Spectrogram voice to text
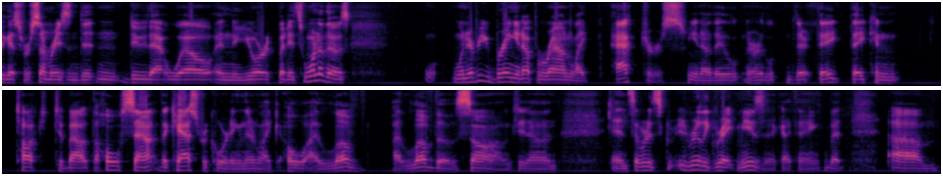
I guess for some reason didn't do that well in New York. But it's one of those whenever you bring it up around like actors, you know, they they they can talk about the whole sound, the cast recording. And they're like, oh, I love I love those songs, you know, and and so it's really great music, I think. But um,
